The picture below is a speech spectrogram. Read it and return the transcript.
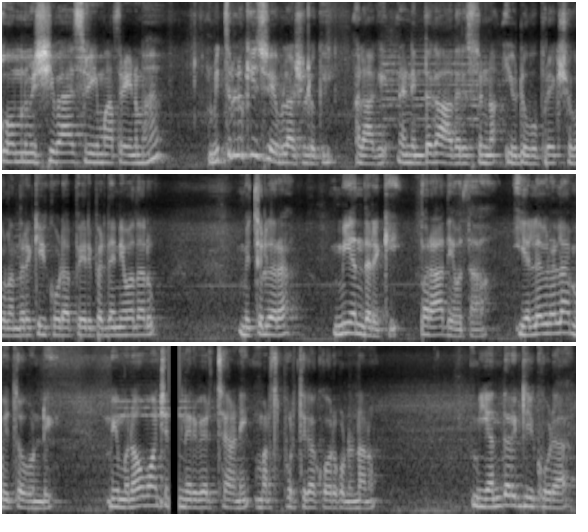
ఓం నమ శివాయ శ్రీమాత్రే నమ. మిత్రులకి శ్రీభిలాషులకి అలాగే నన్ను ఇంతగా ఆదరిస్తున్న యూట్యూబ్ ప్రేక్షకులందరికీ కూడా పేరు పేరు ధన్యవాదాలు. మిత్రులరా మీ అందరికీ పరాదేవత ఎల్లవెల్లలా మీతో ఉండి మీ మనోవాంఛను నెరవేర్చాలని మనస్ఫూర్తిగా కోరుకుంటున్నాను. మీ అందరికీ కూడా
